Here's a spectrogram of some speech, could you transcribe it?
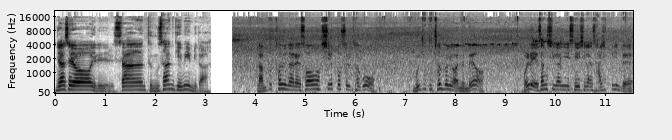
안녕하세요. 일일산 등산 개미입니다. 남부터미널에서 시외버스를 타고 무주 구천동에 왔는데요. 원래 예상 시간이 3시간 40분인데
